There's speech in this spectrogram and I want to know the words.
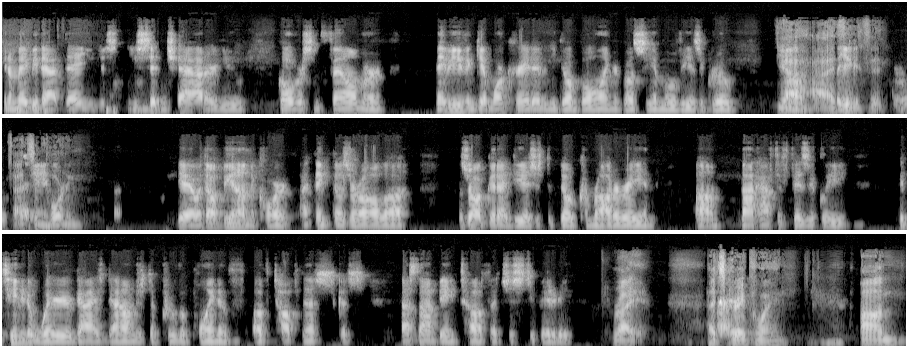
you know, maybe that day you just you sit and chat, or you go over some film, or maybe even get more creative and you go bowling or go see a movie as a group. Yeah, um, I think that that's important yeah, without being on the court, I think those are all uh, those are all good ideas just to build camaraderie and um, not have to physically continue to wear your guys down just to prove a point of of toughness because that's not being tough. That's just stupidity. Right. That's a great point. Um,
